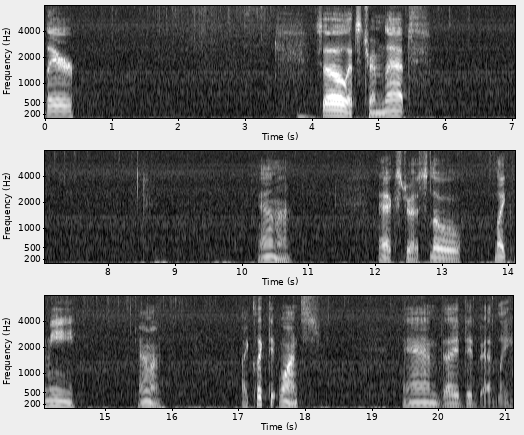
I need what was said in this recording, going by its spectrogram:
there. So let's trim that. Come on. Extra slow. Like me. Come on. I clicked it once. And I did badly.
